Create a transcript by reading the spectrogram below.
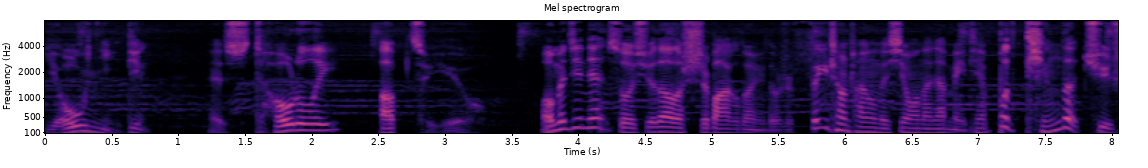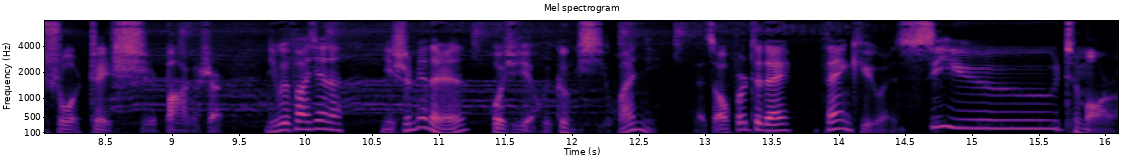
由你定，It's totally up to you。我们今天所学到的十八个短语都是非常常用的，希望大家每天不停的去说这十八个事儿，你会发现呢，你身边的人或许也会更喜欢你。That's all for today. Thank you and see you tomorrow.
